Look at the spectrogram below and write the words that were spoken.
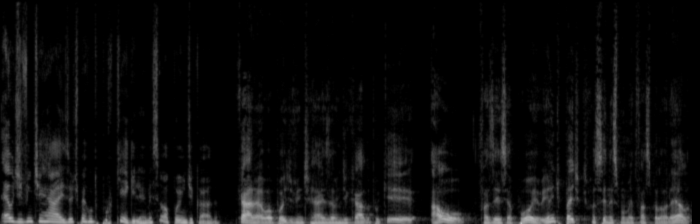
é o de 20 reais. Eu te pergunto, por que, Guilherme? Esse é o apoio indicado? Cara, o apoio de 20 reais é o indicado porque ao fazer esse apoio, e a gente pede que você nesse momento faça pela Aurela,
